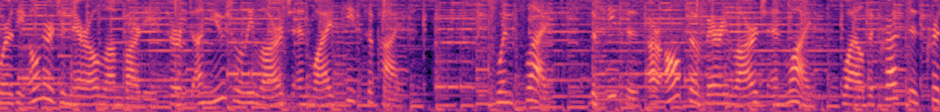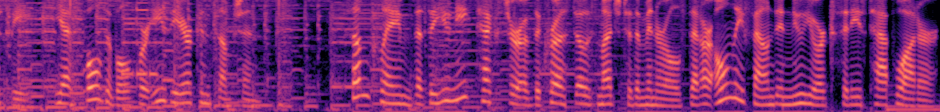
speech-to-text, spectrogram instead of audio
where the owner Gennaro Lombardi served unusually large and wide pizza pies. When sliced, the pieces are also very large and wide, while the crust is crispy, yet foldable for easier consumption. Some claim that the unique texture of the crust owes much to the minerals that are only found in New York City's tap water.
